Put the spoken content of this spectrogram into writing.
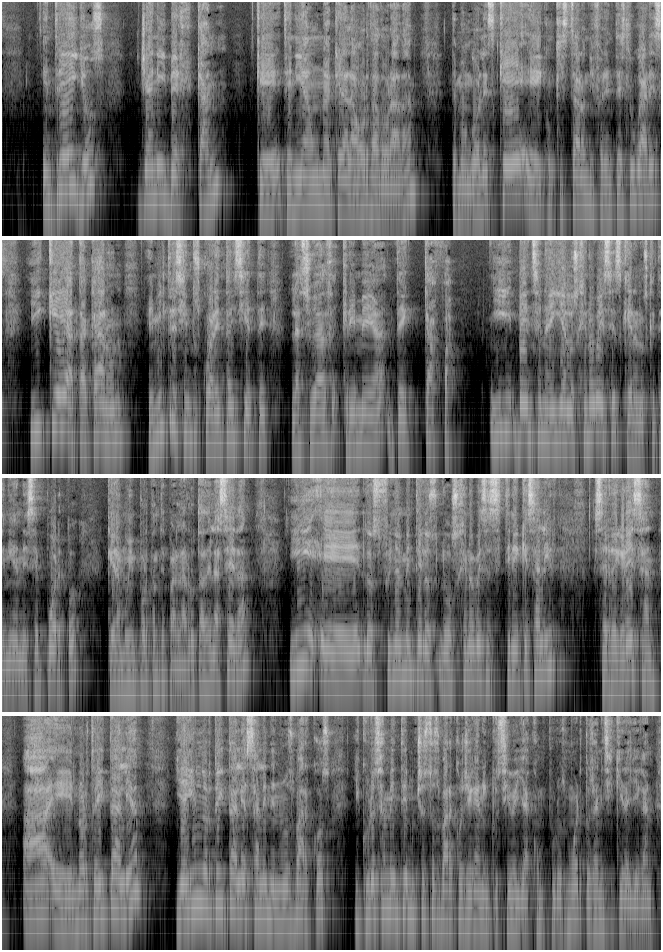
Entre ellos, Jani Beg Khan, que tenía una que era la Horda Dorada, de mongoles que eh, conquistaron diferentes lugares y que atacaron en 1347 la ciudad crimea de Cafa. Y vencen ahí a los genoveses, que eran los que tenían ese puerto, que era muy importante para la ruta de la seda. Y eh, los, finalmente los, los, genoveses tienen que salir, se regresan a eh, norte de Italia. Y ahí en el norte de Italia salen en unos barcos y curiosamente muchos de estos barcos llegan inclusive ya con puros muertos, ya ni siquiera llegan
